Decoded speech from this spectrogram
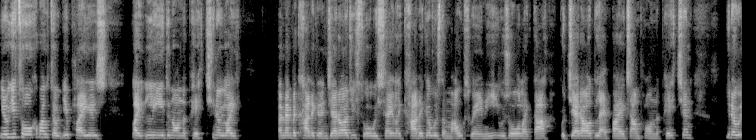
you know, you talk about don't you players like leading on the pitch. You know, like I remember Carragher and Gerrard used to always say like Carragher was the mouth when he was all like that, but Gerrard led by example on the pitch. And, you know,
